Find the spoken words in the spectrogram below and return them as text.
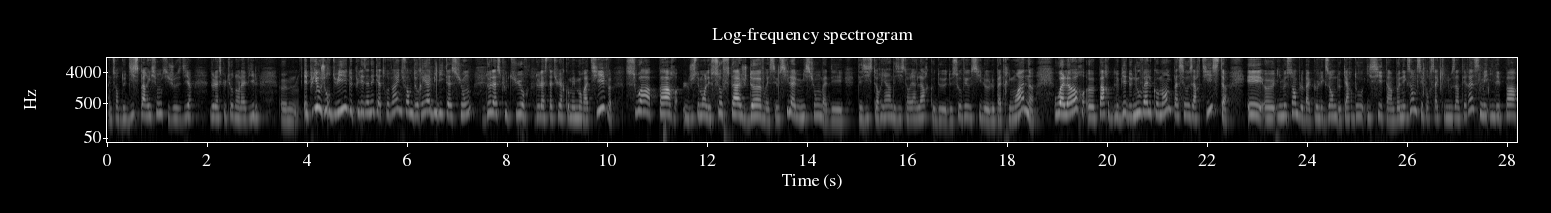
une sorte de disparition, si j'ose dire, de la sculpture dans la ville. Euh, et puis aujourd'hui, depuis les années 80, une forme de réhabilitation de la sculpture de la statuaire commémorative, soit par justement les sauvetages d'œuvres, et c'est aussi la mission bah, des, historiens, des historiens de l'art de, de, sauver aussi le, le patrimoine, ou alors euh, par le biais de nouvelles commandes passées aux artistes. Et euh, il me semble bah, que l'exemple de Cardo ici est un bon exemple, c'est pour ça qu'il nous intéresse, mais il n'est pas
